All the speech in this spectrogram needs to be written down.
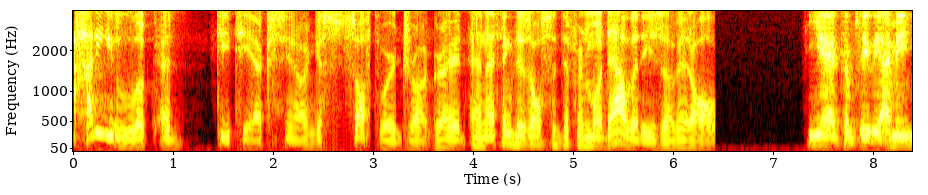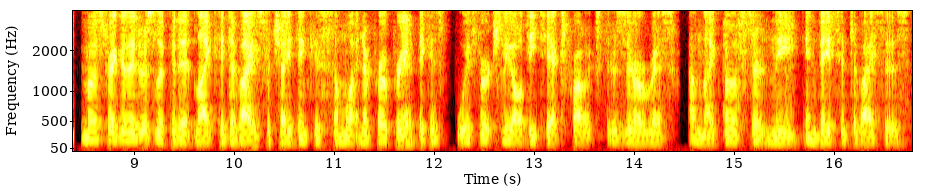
How do you look at DTX, you know, I guess software drug, right? And I think there's also different modalities of it all. Yeah, completely. I mean, most regulators look at it like a device, which I think is somewhat inappropriate because with virtually all DTX products, there's zero risk, unlike most certainly invasive devices.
